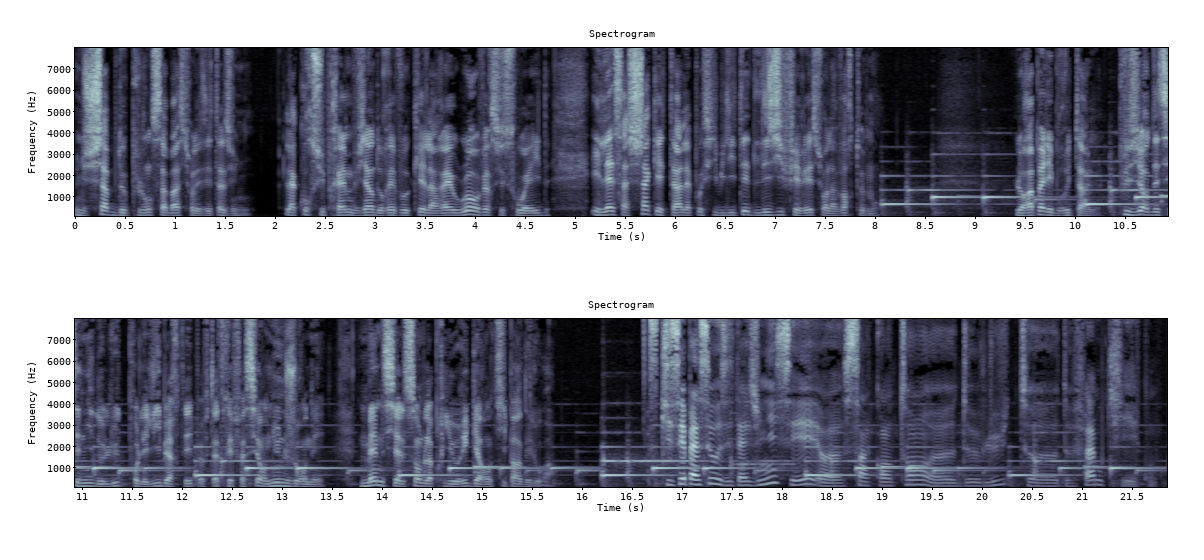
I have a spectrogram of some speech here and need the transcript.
une chape de plomb s'abat sur les États-Unis la Cour suprême vient de révoquer l'arrêt Roe versus Wade et laisse à chaque État la possibilité de légiférer sur l'avortement. Le rappel est brutal. Plusieurs décennies de lutte pour les libertés peuvent être effacées en une journée, même si elles semblent a priori garanties par des lois. Ce qui s'est passé aux États-Unis, c'est 50 euh, ans euh, de lutte euh, de femmes qui est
